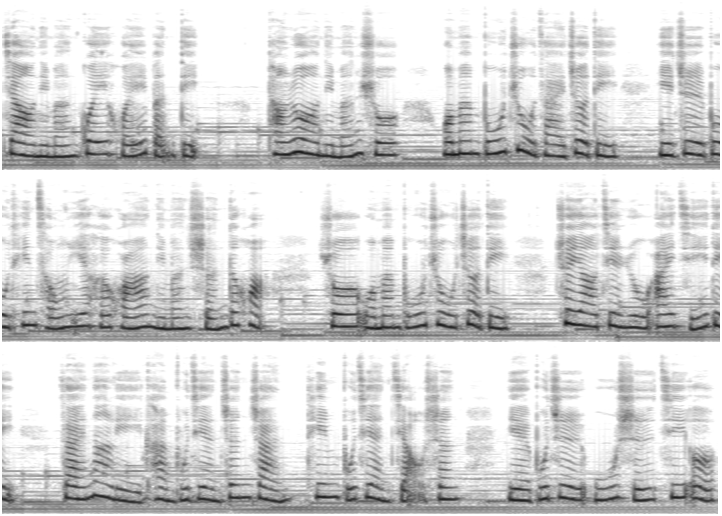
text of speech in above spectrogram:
叫你们归回本地。倘若你们说我们不住在这地，以致不听从耶和华你们神的话，说我们不住这地，却要进入埃及地，在那里看不见征战，听不见脚声，也不至无食饥饿，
